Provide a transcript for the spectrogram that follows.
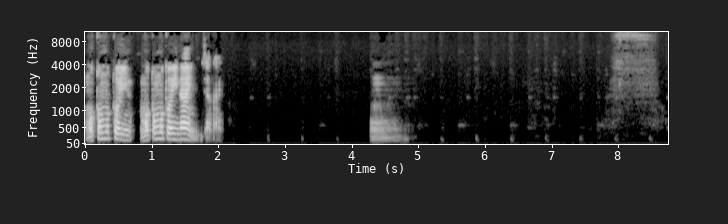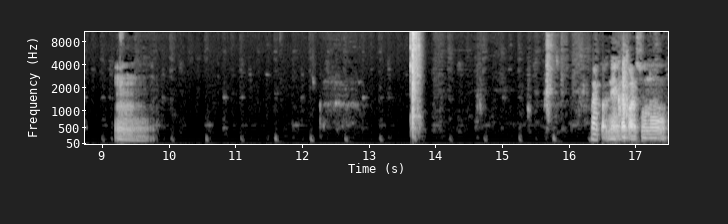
もともとい、もともといないんじゃない？うん。うん。なんかね、だからその、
